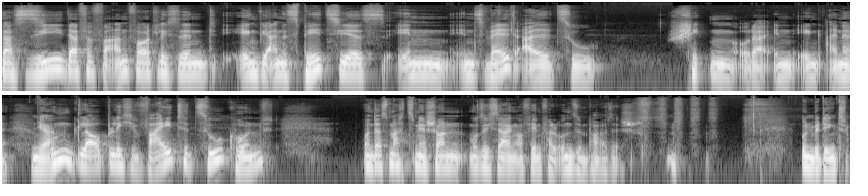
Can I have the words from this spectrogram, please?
dass sie dafür verantwortlich sind, irgendwie eine Spezies in, ins Weltall zu schicken oder in irgendeine ja. unglaublich weite Zukunft. Und das macht's mir schon, muss ich sagen, auf jeden Fall unsympathisch. Unbedingt.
